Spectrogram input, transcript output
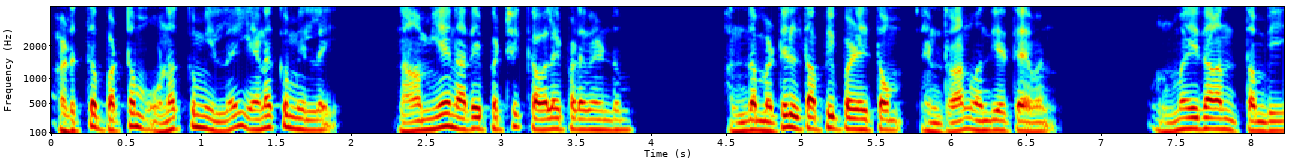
அடுத்த பட்டம் உனக்கும் இல்லை எனக்கும் இல்லை. நாம் ஏன் அதை பற்றி கவலைப்பட வேண்டும்? அந்த மட்டில் தப்பி பிழைத்தோம் என்றான் வந்தியத்தேவன். உண்மைதான் தம்பி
